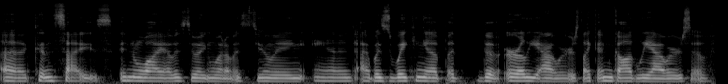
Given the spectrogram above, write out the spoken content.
uh, concise in why I was doing what I was doing. And I was waking up at the early hours, like ungodly hours of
